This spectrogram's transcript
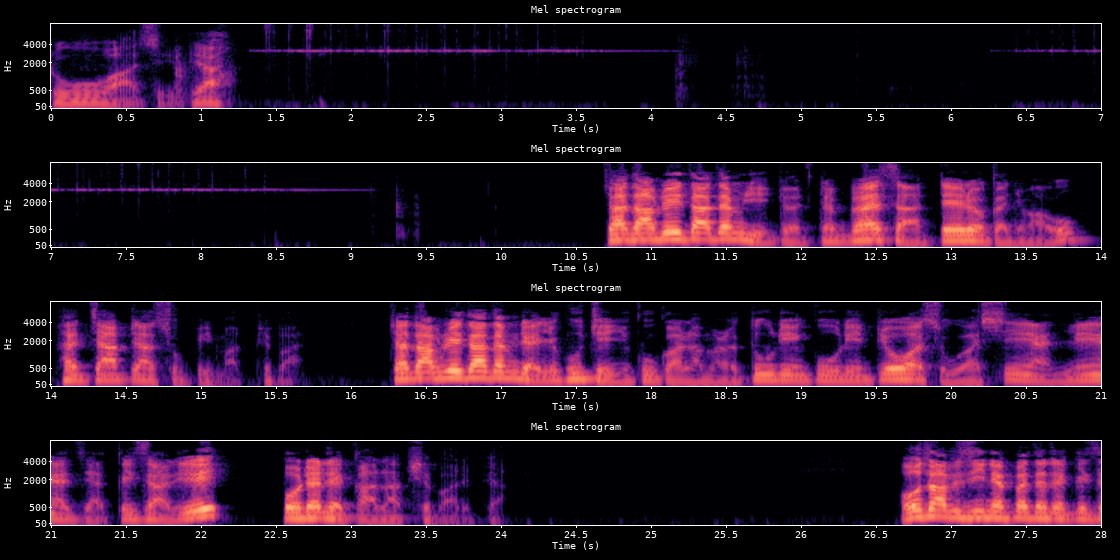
တိုးပါစေဗျာဇာတာပရိသတ်သမီးတွေအတွက်တပတ်စာတဲတော့ကကြမှာကိုဖတ်ကြားပြဆိုပေးမှာဖြစ်ပါတယ်။ဇာတာပရိသတ်သမီးတွေယခုချိန်ယခုကာလမှာတော့သူတင်ကိုတင်ပြောရဆိုတာရှင်းရလင်းရကြကိစ္စတွေပေါ်တတ်တဲ့ကာလဖြစ်ပါတယ်ဗျ။ ဩဇာပစ္စည်းနဲ့ပတ်သက်တဲ့ကိစ္စ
